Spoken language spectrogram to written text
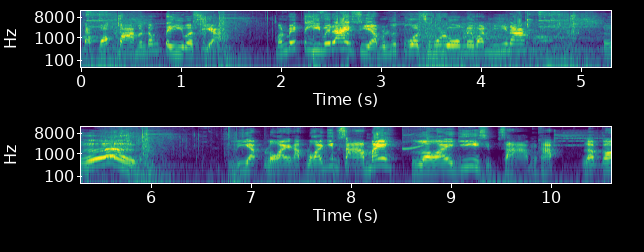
แต่ฟอกบาร์มันต้องตีมาเสีย มันไม่ตีไม่ได้เสีย มันคือตัวชูโรงในวันนี้นะ เออ เรียบร้อยครับร้อยยี่สามไหมร้อยยี่สิบสามครับ แล้วก็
